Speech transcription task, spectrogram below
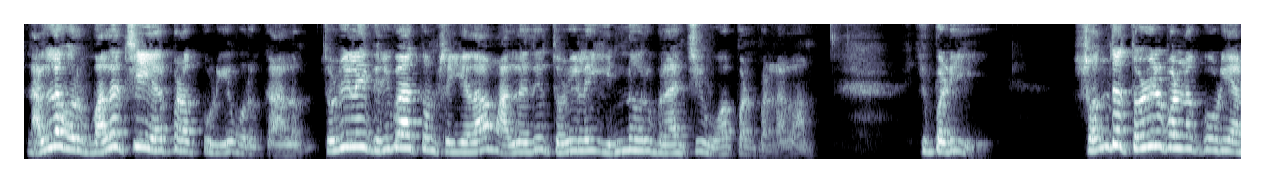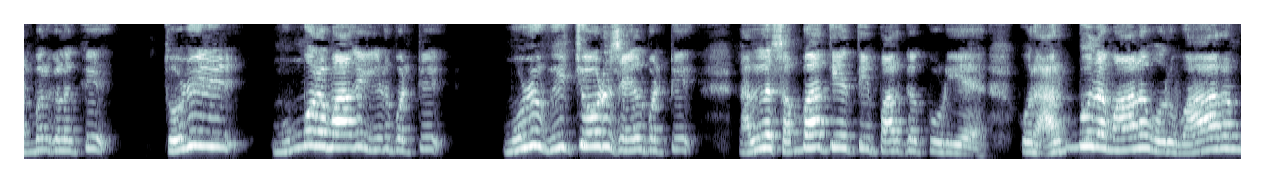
நல்ல ஒரு வளர்ச்சி ஏற்படக்கூடிய ஒரு காலம். தொழிலை விரிவாக்கம் செய்யலாம் அல்லது தொழிலை இன்னொரு பிரான்ச்சு ஓப்பன் பண்ணலாம். இப்படி சொந்த தொழில் பண்ணக்கூடிய அன்பர்களுக்கு தொழிலில் மும்முரமாக ஈடுபட்டு முழு வீச்சோடு செயல்பட்டு நல்ல சம்பாத்தியத்தை பார்க்கக்கூடிய ஒரு அற்புதமான ஒரு வாரம்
